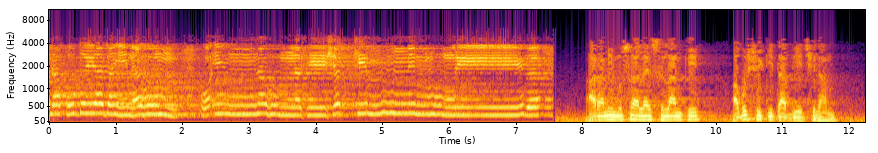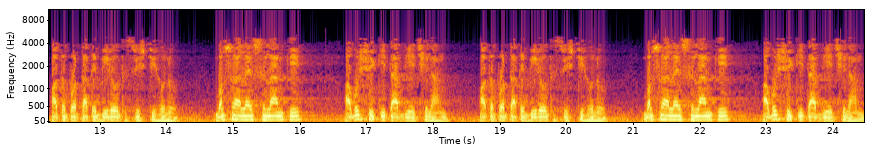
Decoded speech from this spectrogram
لقضي بينهم আর আমি মুসা আলাহিসাল্লামকে অবশ্যই কিতাব দিয়েছিলাম, অতপর তাতে বিরোধ সৃষ্টি হল। মুসা আলাহিসাল্লামকে অবশ্যই কিতাব দিয়েছিলাম, অতপর তাতে বিরোধ সৃষ্টি হল। মুসা ইসলামকে অবশ্যই কিতাব দিয়েছিলাম,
